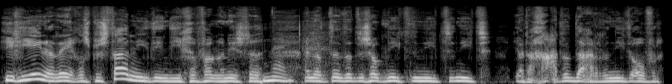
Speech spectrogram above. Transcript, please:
Hygiëneregels bestaan niet in die gevangenissen. Nee. En dat, dat is ook niet, niet, niet. Ja, daar gaat het daar niet over.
